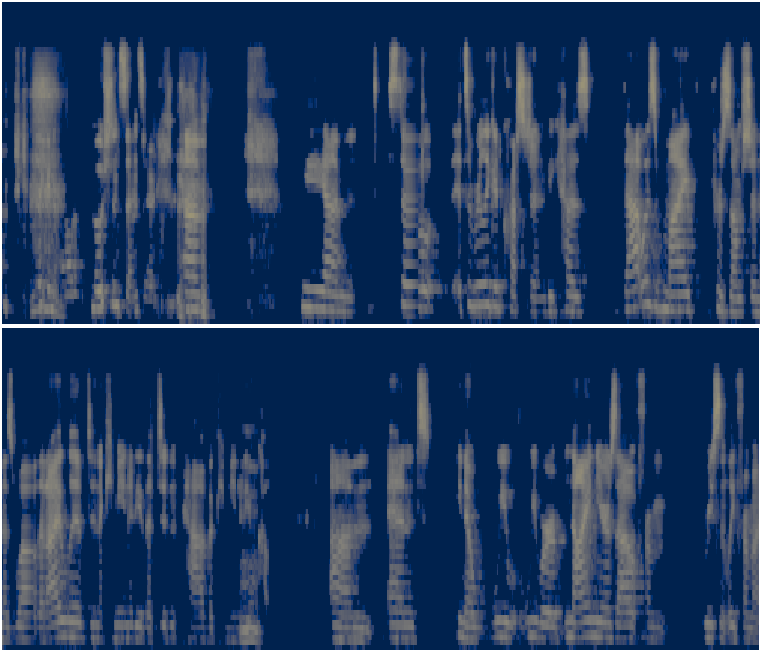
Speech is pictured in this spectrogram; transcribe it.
like an motion sensor um, the um, so it's a really good question because that was my presumption as well that I lived in a community that didn't have a community mm. of color. Um, and you know, we we were nine years out from recently from a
